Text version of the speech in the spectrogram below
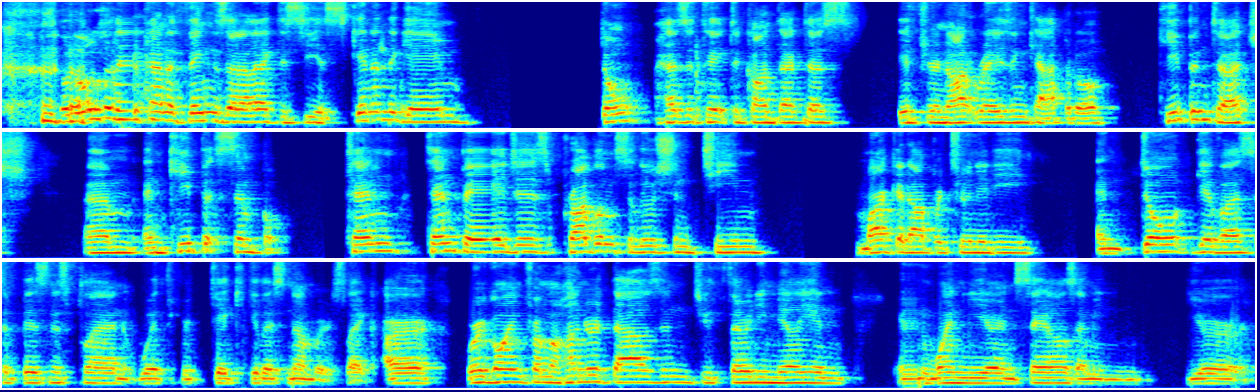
so those are the kind of things that I like to see: a skin in the game. Don't hesitate to contact us if you're not raising capital. Keep in touch um, and keep it simple. 10, 10 pages, problem solution team, market opportunity, and don't give us a business plan with ridiculous numbers. Like our we're going from 100000 to 30 million in one year in sales. I mean you're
